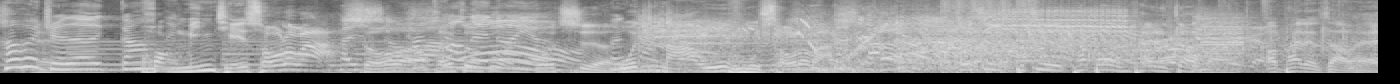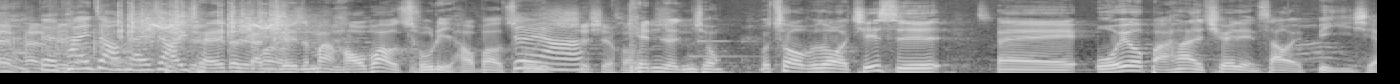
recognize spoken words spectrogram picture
他会觉得刚黄明杰熟了吧？熟啊，他合作过唱那段有很多次了。很温拿五虎熟了吧？这是不是他帮我们拍的照吗？哦，拍的照哎，对拍照拍照拍起来的感觉怎么样？好不好处理？好不好处理对？啊谢谢天人兄，不错不错，其实，诶，我有把他的缺点稍微避一下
